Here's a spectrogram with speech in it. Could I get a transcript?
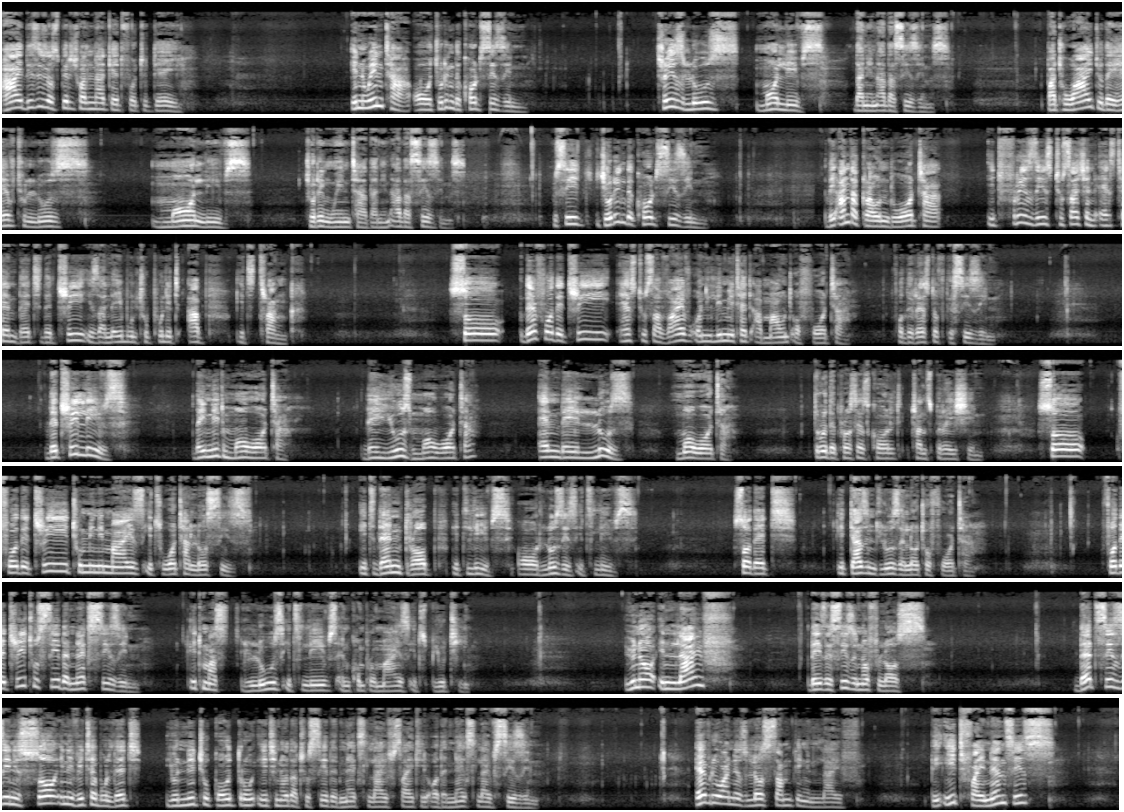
Hi, this is your spiritual nugget for today. In winter or during the cold season, trees lose more leaves than in other seasons. But why do they have to lose more leaves during winter than in other seasons? You see, during the cold season, the underground water it freezes to such an extent that the tree is unable to pull it up its trunk. So therefore the tree has to survive on limited amount of water for the rest of the season. The tree leaves they need more water. They use more water and they lose more water through the process called transpiration. So for the tree to minimize its water losses, it then drop its leaves or loses its leaves so that it doesn't lose a lot of water. For the tree to see the next season, it must lose its leaves and compromise its beauty. You know, in life, there is a season of loss. That season is so inevitable that you need to go through it in order to see the next life cycle or the next life season. Everyone has lost something in life, be it finances,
